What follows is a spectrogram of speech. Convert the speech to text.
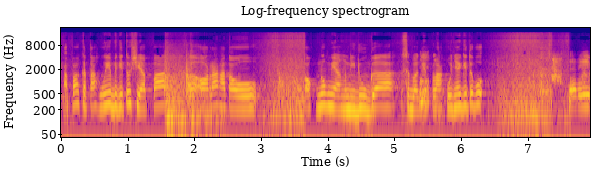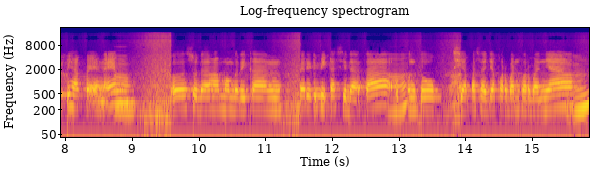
apa ketahui begitu siapa uh, orang atau oknum yang diduga sebagai pelakunya gitu Bu? Dari pihak PNM hmm. Uh, sudah memberikan verifikasi data hmm. untuk siapa saja korban-korbannya, hmm.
